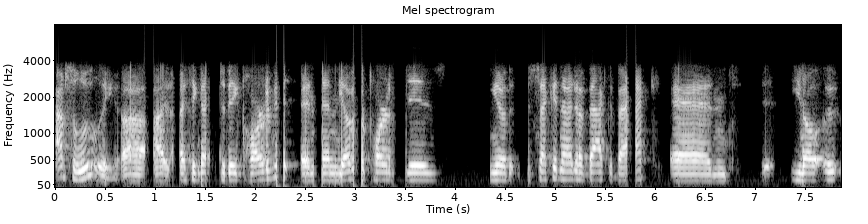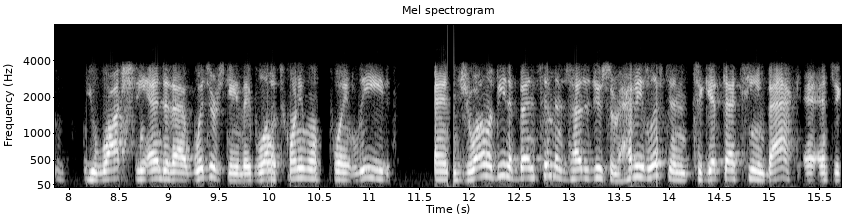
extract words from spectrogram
Absolutely, uh, I, I think that's a big part of it, and then the other part of it is, you know, the second night of back to back, and you know, you watch the end of that Wizards game, they blow a 21 point lead, and Joel Embiid and Ben Simmons had to do some heavy lifting to get that team back and to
